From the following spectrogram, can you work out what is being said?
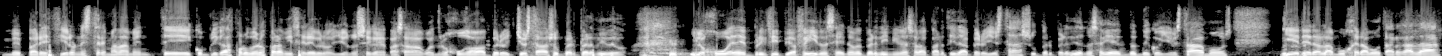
me parecieron extremadamente complicadas, por lo menos para mi cerebro. Yo no sé qué me pasaba cuando lo jugaba, pero yo estaba súper perdido. Y lo jugué de principio a fin, o sea, no me perdí ni una sola partida, pero yo estaba súper perdido, no sabía en dónde coño estábamos, quién era la mujer abotargada,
